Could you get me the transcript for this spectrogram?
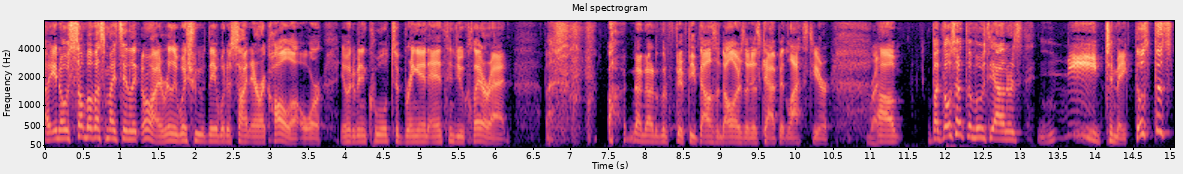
uh, you know, some of us might say like, "Oh, I really wish we, they would have signed Erik Haula," or it would have been cool to bring in Anthony Duclair at another fifty thousand dollars on his cap it last year. Right. Um, but those aren't the moves the Islanders need to make. Those, those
